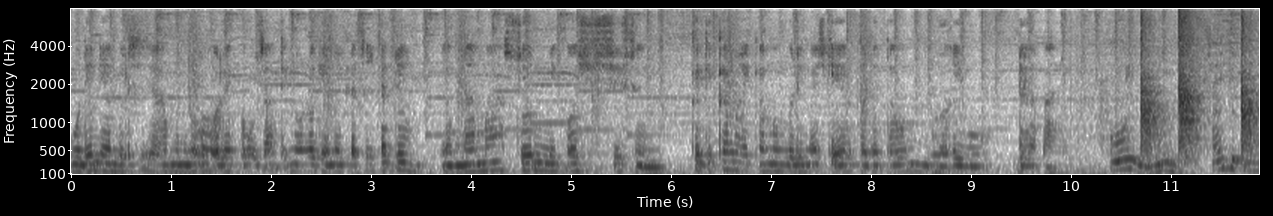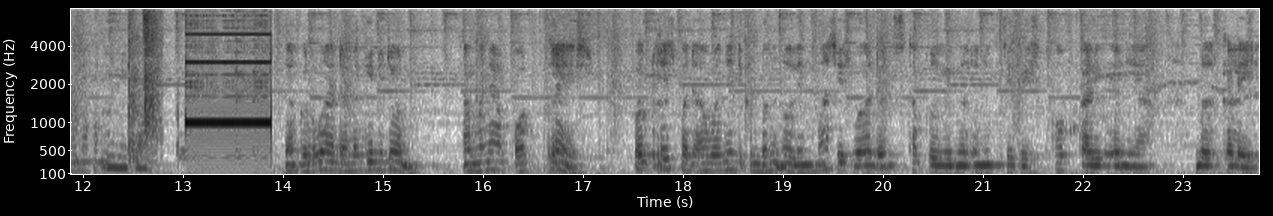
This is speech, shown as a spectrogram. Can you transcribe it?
kemudian diambil secara menyeluruh oleh perusahaan teknologi Amerika Serikat John yang bernama Sun Microsystems ketika mereka membeli MySQL pada tahun 2008. Oh ini, saya juga menggunakan ini John. Yang kedua ada lagi nih John, namanya Postgres. Postgres pada awalnya dikembangkan oleh mahasiswa dan staf programmer University of California Berkeley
